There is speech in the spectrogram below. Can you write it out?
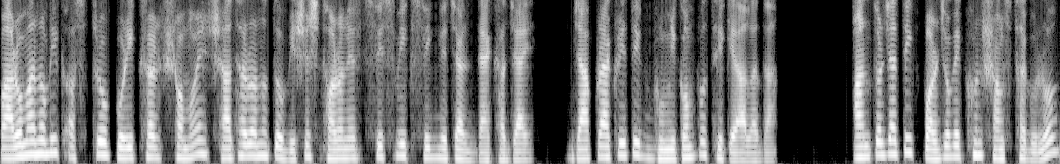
পারমাণবিক অস্ত্র পরীক্ষার সময় সাধারণত বিশেষ ধরনের সিসমিক সিগনেচার দেখা যায়, যা প্রাকৃতিক ভূমিকম্প থেকে আলাদা। আন্তর্জাতিক পর্যবেক্ষণ সংস্থাগুলো,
